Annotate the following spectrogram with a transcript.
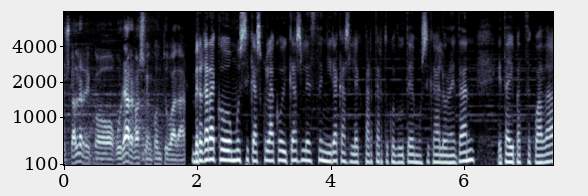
Euskal Herriko gure arbasuen kontu bada. Bergarako musika eskolako ikasle zen irakaslek parte hartuko dute musika honetan eta aipatzekoa da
